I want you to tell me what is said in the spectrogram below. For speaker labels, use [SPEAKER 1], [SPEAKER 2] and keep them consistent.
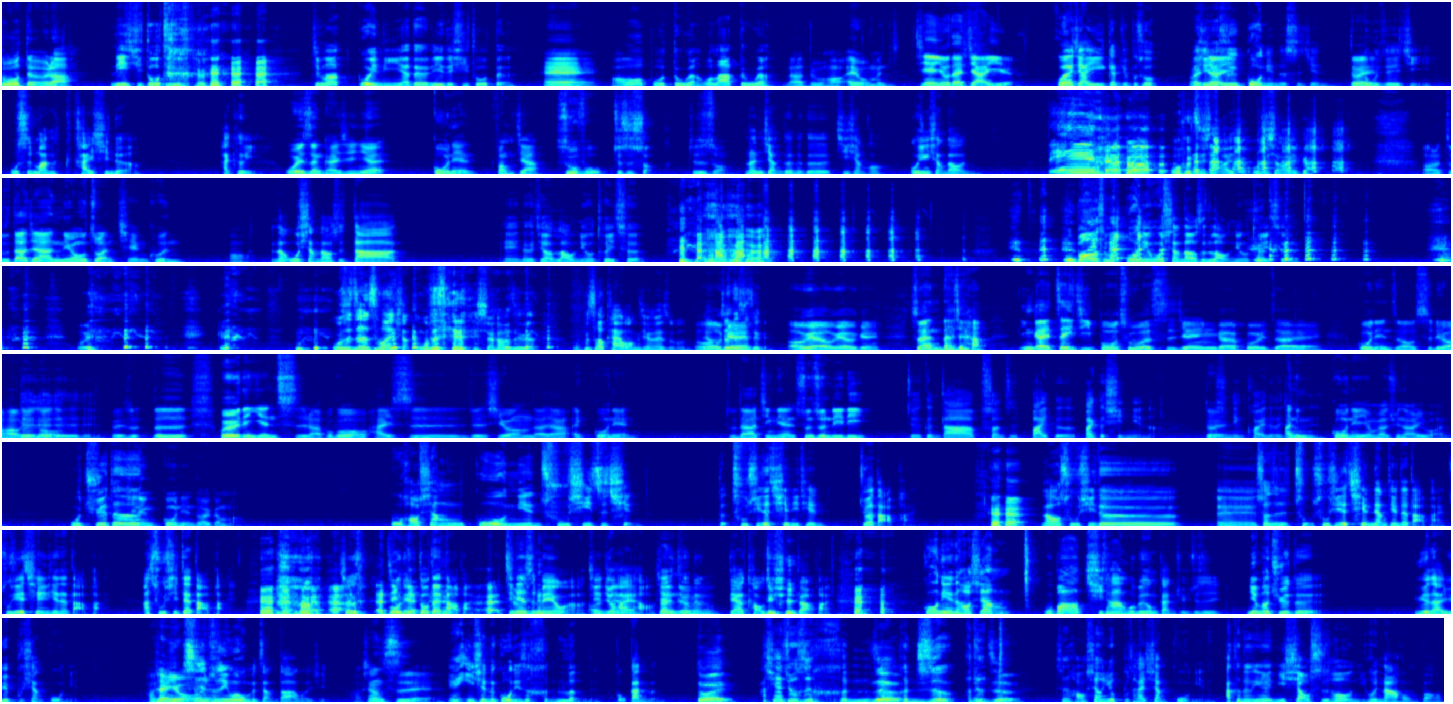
[SPEAKER 1] 多得啦，
[SPEAKER 2] 你是多得，即马过年啊的，你就是多得。
[SPEAKER 1] 嘿，
[SPEAKER 2] 哦，我博都啊，我拉都啊，
[SPEAKER 1] 拉都哈，哎、我们今天又在嘉义了，
[SPEAKER 2] 回来嘉义感觉不错，而且是过年的时间
[SPEAKER 1] 对。
[SPEAKER 2] 录这一集，我是蛮开心的啦，还可以，
[SPEAKER 1] 我也是很开心，因为过年放假舒服，
[SPEAKER 2] 就是爽。
[SPEAKER 1] 就是爽。
[SPEAKER 2] 那你讲个那个吉祥话，我已经想到了，
[SPEAKER 1] 哎，
[SPEAKER 2] 我只想到一个，我只想到一个。
[SPEAKER 1] 好了，祝大家扭转乾坤哦。
[SPEAKER 2] 那我想到是搭，哎、那个叫老牛推车。我不知道为什么过年我想到是老牛推车。我我是真的突然想，我是真的想到这个，我不知道开黄腔还是什么，没有
[SPEAKER 1] OK
[SPEAKER 2] 真的是这个。
[SPEAKER 1] OK OK OK，虽然大家应该这一集播出的时间应该会在过年之后十六号以后，
[SPEAKER 2] 对对对对对，
[SPEAKER 1] 对，是但是会有一点延迟啦。不过还是就是希望大家哎、过年，祝大家今年顺顺利利。
[SPEAKER 2] 就是跟大家算是拜个拜个新年了，
[SPEAKER 1] 对
[SPEAKER 2] 新，年快乐。
[SPEAKER 1] 啊，你过年有没有去哪里玩？
[SPEAKER 2] 我觉
[SPEAKER 1] 得今年过年都在干嘛？
[SPEAKER 2] 我好像过年除夕之前的除夕的前一天就在打牌，然后除夕的呃算是除除夕的前两天在打牌，除夕的前一天在打牌，啊除夕在打牌，就是
[SPEAKER 1] 啊今天
[SPEAKER 2] 过年都在打牌。
[SPEAKER 1] 呃
[SPEAKER 2] 今天是没有了，今天就还好，但是可能等下考虑去打牌。过年好像我不知道其他人会不会这种感觉，就是你有没有觉得越来越不像过年？
[SPEAKER 1] 好像有、
[SPEAKER 2] 是不
[SPEAKER 1] 欸？
[SPEAKER 2] 是因为我们长大的关系？
[SPEAKER 1] 好像是哎、
[SPEAKER 2] 因为以前的过年是很冷的，狗干冷的。
[SPEAKER 1] 对，
[SPEAKER 2] 它现在就是很
[SPEAKER 1] 热
[SPEAKER 2] 很热，它就
[SPEAKER 1] 很热。
[SPEAKER 2] 这好像又不太像过年。啊，可能因为你小时候你会拿红包，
